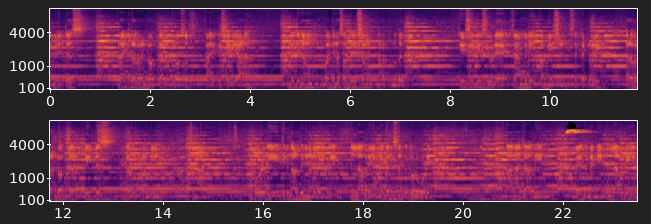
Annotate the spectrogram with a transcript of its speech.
emeritus right reverend doctor Joseph കാരിക്കശ്ശേരിയാണ്. അനുദിനം വചന സന്ദേശം നടത്തുന്നത് കെ സി ബി സിയുടെ family commission secretary reverend doctor Cletus Kathirparambil അച്ഛനാണ്. അപ്പോൾ ഈ തിരുനാൾ ദിനങ്ങളിലേക്ക് എല്ലാവരെയും ഏറ്റവും സ്നേഹത്തോടുകൂടി നാനാജാതി ഭേദമന്യേ എല്ലാവരെയും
